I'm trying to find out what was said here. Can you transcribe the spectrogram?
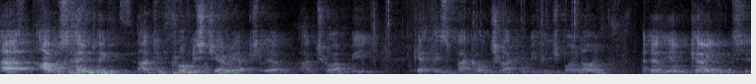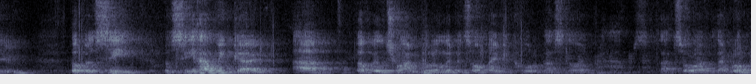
uh, I was hoping, I did promise Gerry actually, I'd, I'd try and be, get this back on track and be finished by nine. I don't think I'm going to, but we'll see, we'll see how we go. Um, but we'll try and put a limit on maybe quarter past nine perhaps, that's all right with everyone.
